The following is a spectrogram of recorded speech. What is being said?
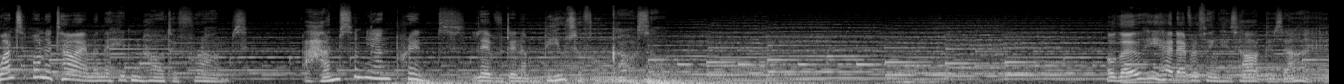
Once upon a time in the hidden heart of France, a handsome young prince lived in a beautiful castle. Although he had everything his heart desired,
